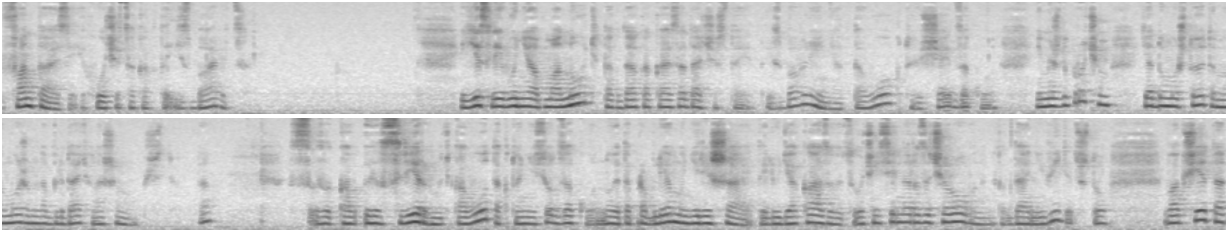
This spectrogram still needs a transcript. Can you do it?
фантазии хочется как-то избавиться. Если его не обмануть, тогда какая задача стоит? Избавление от того, кто вещает закон. И, между прочим, я думаю, что это мы можем наблюдать в нашем обществе. Да? Э, свергнуть кого-то, кто несет закон. Но эта проблему не решает. И люди оказываются очень сильно разочарованными, когда они видят, что вообще-то,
